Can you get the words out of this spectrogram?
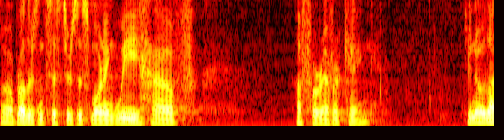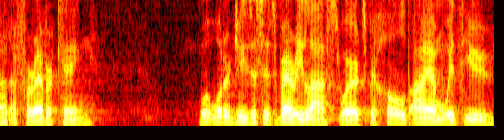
Oh, brothers and sisters, this morning we have a forever king. Do you know that? A forever king. What are Jesus' very last words? Behold, I am with you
